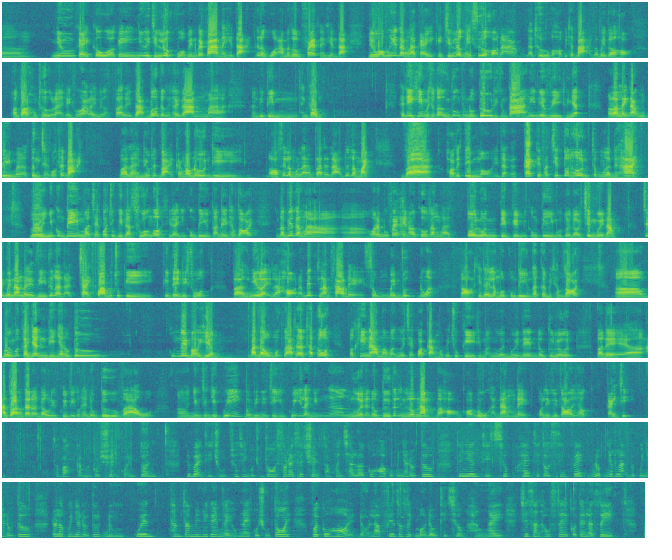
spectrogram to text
như cái câu ờ, cái, như cái chiến lược của bên Webvan này hiện tại, tức là của Amazon Fresh này hiện tại đều có nghĩa rằng là cái cái chiến lược ngày xưa họ đã đã thử và họ bị thất bại và bây giờ họ hoàn toàn không thử lại cái phương pháp này nữa và sẽ giảm bớt được cái thời gian mà đi tìm thành công. Thế thì khi mà chúng ta ứng dụng trong đầu tư thì chúng ta nghĩ điều gì? Thứ nhất, đó là lãnh đạo công ty mà đã từng trải qua thất bại. Và là nếu thất bại càng đau đớn thì đó sẽ là một làn lãnh đạo rất là mạnh và họ sẽ tìm mọi cách để phát triển tốt hơn trong lần thứ hai rồi những công ty mà trải qua chu kỳ giá xuống rồi thì là những công ty chúng ta nên theo dõi. Chúng ta biết rằng là uh, Warren Buffett hay nói câu rằng là tôi luôn tìm kiếm những công ty một tuổi đời trên 10 năm trên 10 năm để gì? Tức là đã trải qua một chu kỳ kinh tế đi xuống. Và như vậy là họ đã biết làm sao để sống bền vững đúng không ạ? Đó thì đấy là một công ty chúng ta cần phải theo dõi. À, với một cá nhân thì nhà đầu tư cũng nên mạo hiểm. Ban đầu mức giá rất là thấp thôi. Và khi nào mà mọi người trải qua cả một cái chu kỳ thì mọi người mới nên đầu tư lớn và để uh, an toàn giai đoạn đầu thì quý vị có thể đầu tư vào uh, những chứng chỉ quỹ bởi vì những chứng chỉ quỹ là những à, người đã đầu tư rất là lâu năm và họ có đủ khả năng để quản lý rủi ro cho các anh chị. Dạ vâng, cảm ơn câu chuyện của anh Tuấn. Như vậy thì chủ, chương trình của chúng tôi sau đây sẽ chuyển sang phần trả lời câu hỏi của quý nhà đầu tư. Tuy nhiên thì trước hết thì tôi xin phép được nhắc lại với quý nhà đầu tư, đó là quý nhà đầu tư đừng quên tham gia mini game ngày hôm nay của chúng tôi với câu hỏi đó là phiên giao dịch mở đầu thị trường hàng ngày trên sàn HOSE có tên là gì?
